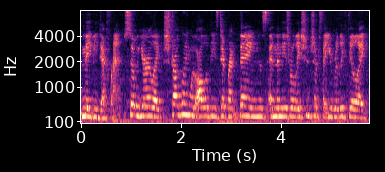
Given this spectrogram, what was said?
may be different. So you're like struggling with all of these different things, and then these relationships that you really feel like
